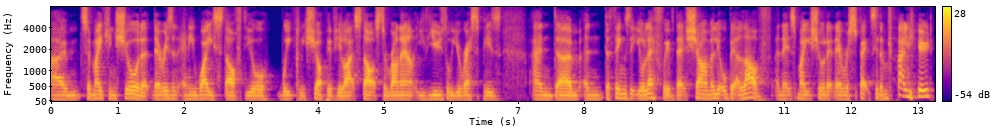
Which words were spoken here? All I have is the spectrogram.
um, to making sure that there isn't any waste after your weekly shop, if you like, starts to run out. You've used all your recipes and um, and the things that you're left with that show them a little bit of love and let's make sure that they're respected and valued.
